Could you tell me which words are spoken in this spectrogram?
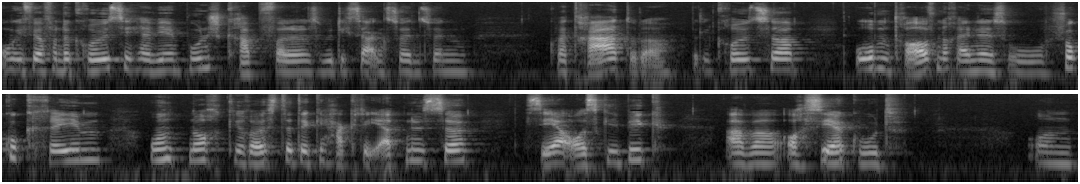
ungefähr von der Größe her wie ein Bunschkrapferl, also würde ich sagen, so ein, so ein Quadrat oder ein bisschen größer. Obendrauf noch eine so Schokocreme und noch geröstete, gehackte Erdnüsse. Sehr ausgiebig, aber auch sehr gut. Und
